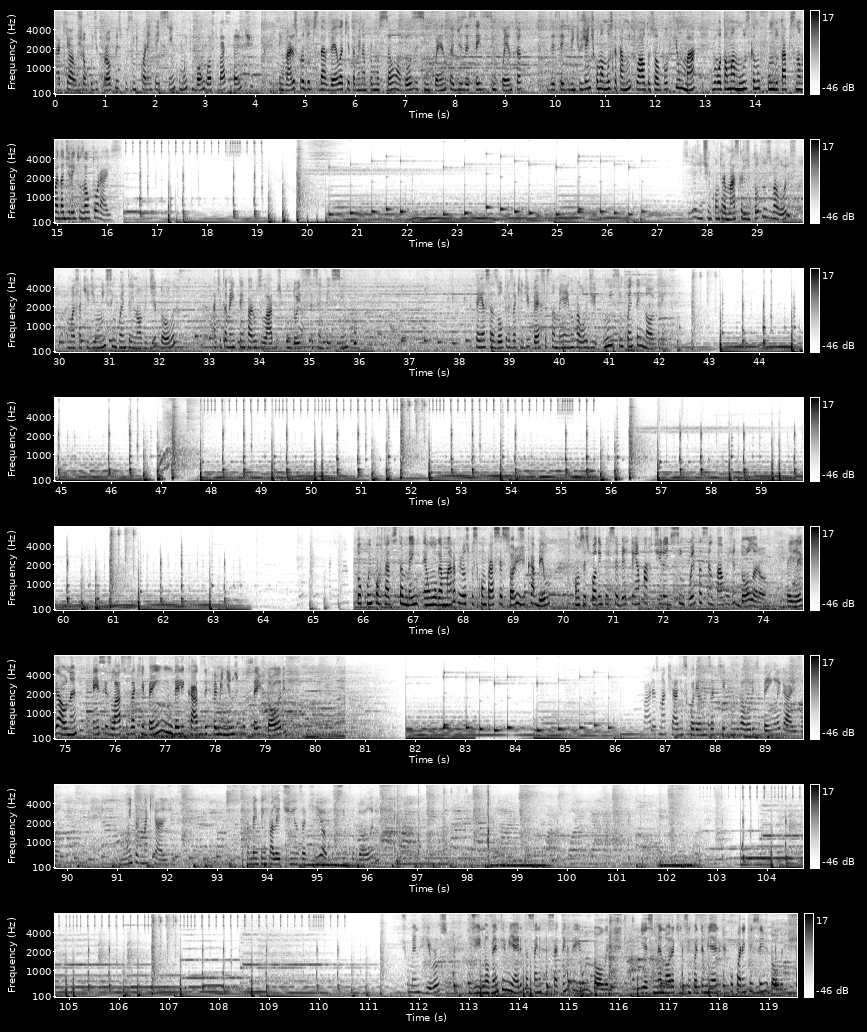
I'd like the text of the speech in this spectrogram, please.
aqui ó, o shampoo de própolis por 5,45, muito bom, gosto bastante. Tem vários produtos da Vela aqui também na promoção, ó, 12,50, 16,50, 16,21. Gente, como a música tá muito alta, eu só vou filmar, vou botar uma música no fundo, tá? Porque senão vai dar direitos autorais. Gente encontra máscaras de todos os valores, como essa aqui de 1,59 de dólar. Aqui também tem para os lábios por 2,65. Tem essas outras aqui diversas também aí no valor de 1,59. Toku Importados também é um lugar maravilhoso para se comprar acessórios de cabelo. Como vocês podem perceber, tem a partir aí de 50 centavos de dólar, ó. Bem legal, né? Tem esses laços aqui bem delicados e femininos por 6 dólares. Várias maquiagens coreanas aqui com os valores bem legais, ó. Muitas maquiagens. Também tem paletinhas aqui, ó, por 5 dólares. Man Heroes de 90ml tá saindo por 71 dólares. E esse menor aqui de 50ml por 46 dólares.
